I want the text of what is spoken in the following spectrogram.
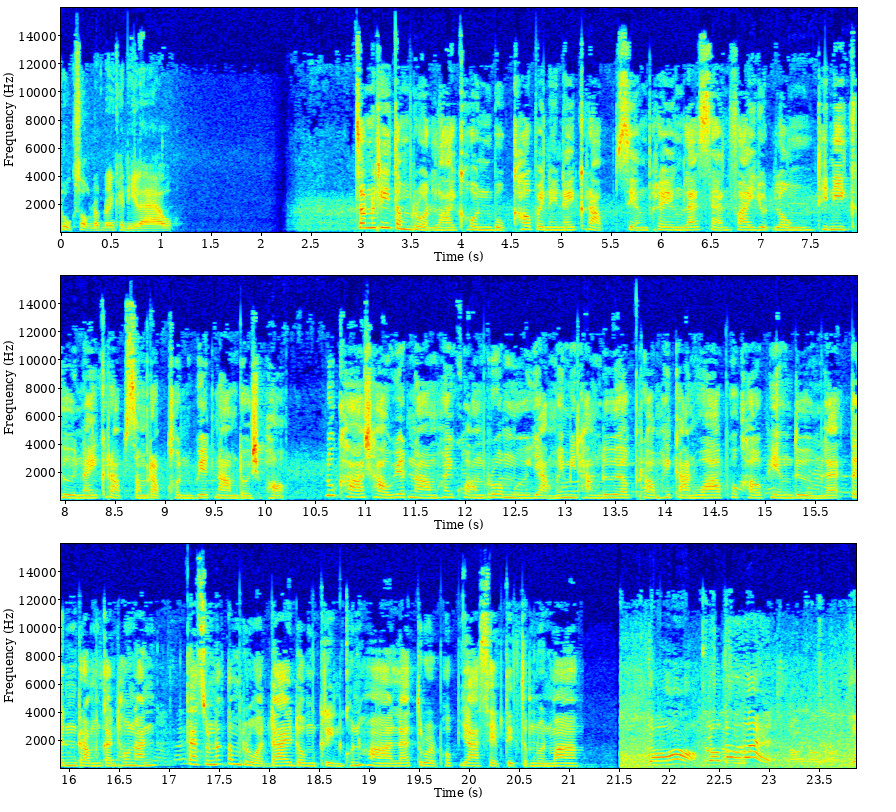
ถูกส่งดำเนินคดีแล้ว เจ้าหน้าที่ตำรวจหลายคนบุกเข้าไปในไนท์คลับ เสียงเพลงและแสงไฟหยุดลง ที่นี่คือไนท์คลับสำหรับคนเวียดนามโดยเฉพาะ ลูกค้าชาวเวียดนามให้ความร่วมมืออย่างไม่มีทางเลือก พร้อมให้การว่าพวกเขาเพียงดื่ม และเต้นรำกันเท่านั้น แต่สุนัขตำรวจได้ดมกลิ่นค้นหา และตรวจพบยาเสพติดจำนวนมาก 有有对不对？有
